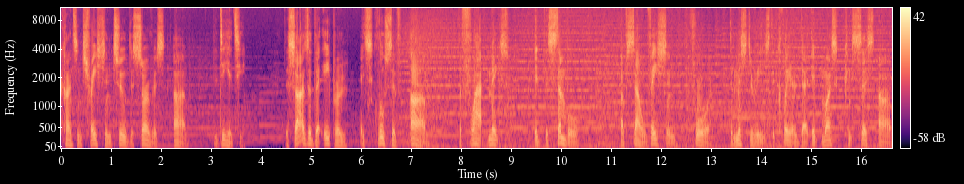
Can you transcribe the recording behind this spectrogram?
concentration to the service of the deity. The size of the apron, exclusive of the flap, makes it the symbol of salvation for the mysteries declared that it must consist of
